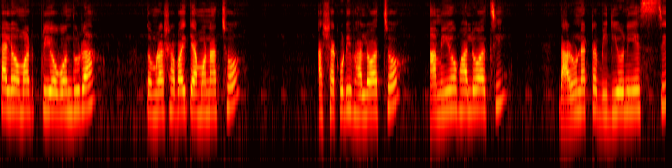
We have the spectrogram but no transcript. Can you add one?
হ্যালো আমার প্রিয় বন্ধুরা, তোমরা সবাই কেমন আছো? আশা করি ভালো আছো, আমিও ভালো আছি। দারুণ একটা ভিডিও নিয়ে এসেছি।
